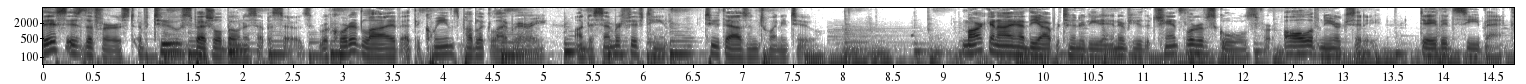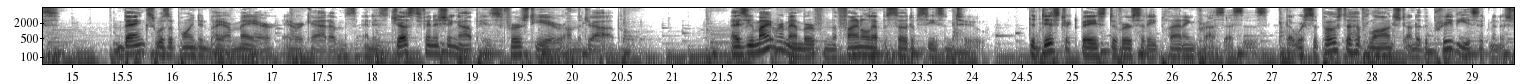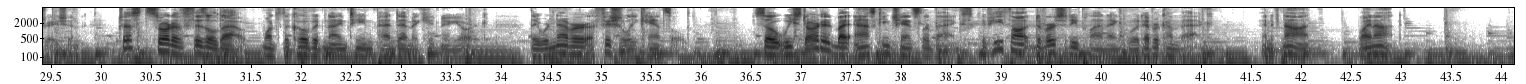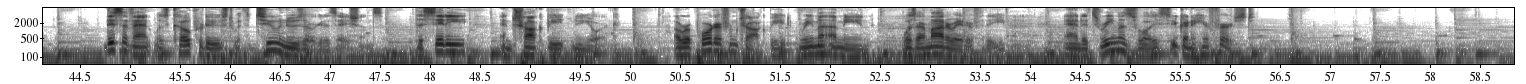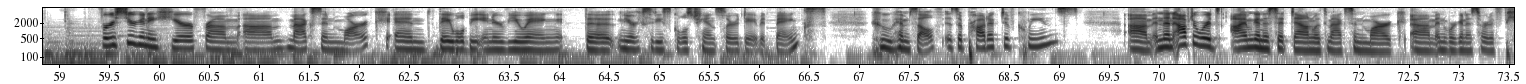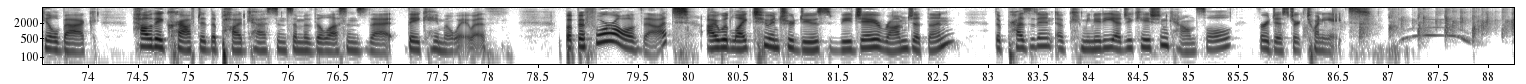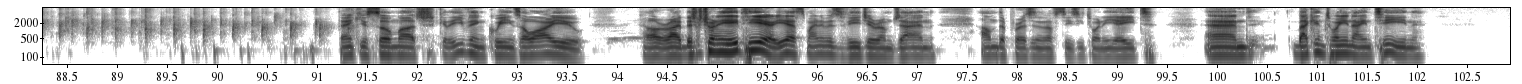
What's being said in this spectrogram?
This is the first of two special bonus episodes recorded live at the Queens Public Library on December 15th, 2022. Mark and I had the opportunity to interview the Chancellor of Schools for all of New York City, David C. Banks. Banks was appointed by our mayor, Eric Adams, and is just finishing up his first year on the job. As you might remember from the final episode of Season 2, the district based diversity planning processes that were supposed to have launched under the previous administration just sort of fizzled out once the COVID 19 pandemic hit New York. They were never officially canceled. So we started by asking Chancellor Banks if he thought diversity planning would ever come back. And if not, why not? This event was co produced with two news organizations, The City and Chalkbeat New York. A reporter from Chalkbeat, Reema Amin, was our moderator for the evening, and it's Reema's voice you're going to hear first. First, you're going to hear from um, Max and Mark, and they will be interviewing the New York City Schools Chancellor David Banks, who himself is a product of Queens. Um, and then afterwards, I'm going to sit down with Max and Mark, um, and we're going to sort of peel back how they crafted the podcast and some of the lessons that they came away with. But before all of that, I would like to introduce Vijay Ramjathan, the president of Community Education Council for District 28. Thank you so much. Good evening, Queens. How are you? All right, District 28 here. Yes, my name is Vijay Ramjan. I'm the president of CC28. And back in 2019,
